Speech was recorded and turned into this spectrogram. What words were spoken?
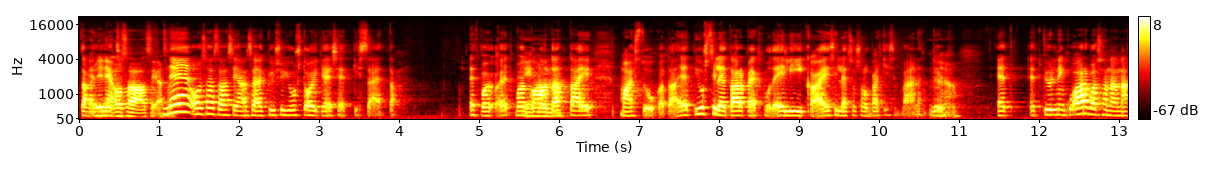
Tai Eli ne et- osaa asiansa. ne osas asiansa ja kysy just oikeissa hetkissä, että et voi, et Ihanaa. auttaa tai maistuuko. Tai, et just silleen tarpeeksi, mutta ei liikaa, ei silleen, että se olisi ollut väkisin väännetty. Joo. Et, et kyllä niin kuin arvosanana,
